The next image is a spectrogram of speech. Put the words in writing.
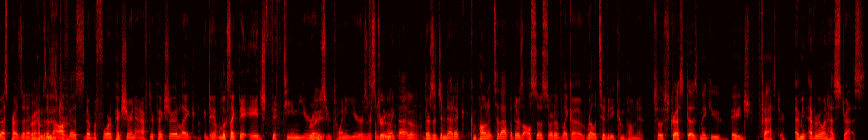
U.S. president Right, comes into is true. office, their before picture and after picture, like it looks like they aged 15 years Right. or 20 years or something true, like that. yeah. There's a genetic component to that, but there's also sort of like a relativity component So stress does make you age faster. I mean, everyone has stress.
